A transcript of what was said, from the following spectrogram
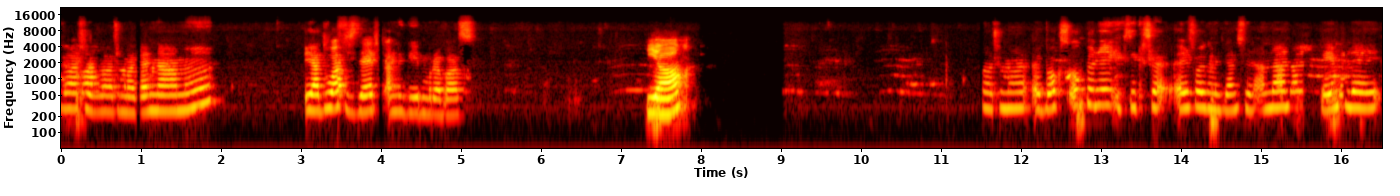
Warte, warte mal, dein Name. Ja, du hast dich selbst angegeben, oder was? Ja. Warte mal, äh, Box Opening, XXL Folgen mit ganz vielen anderen. Gameplay,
